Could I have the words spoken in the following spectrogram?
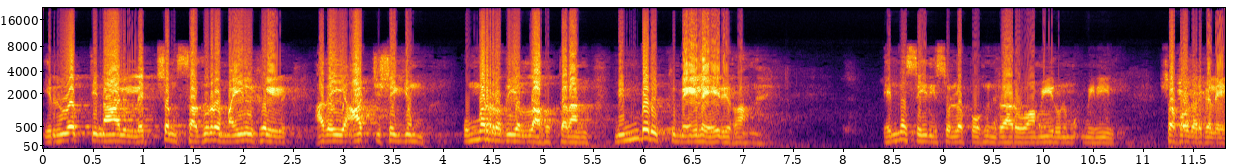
இருபத்தி நாலு லட்சம் சதுர மைல்கள் அதை ஆட்சி செய்யும் உமர் ரதி அல்லாஹுத்தலான் மிம்பருக்கு மேலே ஏறிறாங்க. என்ன செய்தி சொல்ல போகின்றாரோ அமீருல் முஃமினீன் சகோதரர்களே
